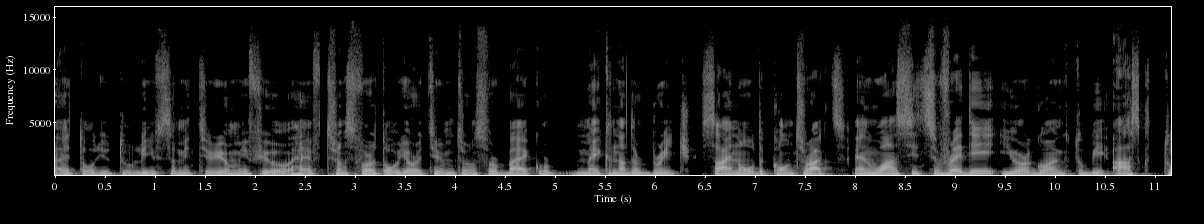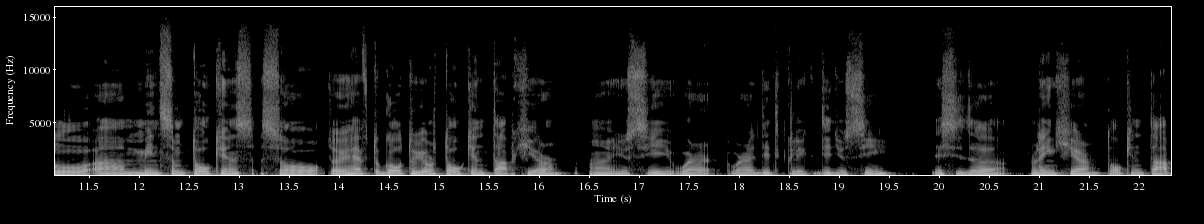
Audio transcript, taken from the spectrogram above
I told you to leave some Ethereum. If you have transferred all your Ethereum, transfer back or make another bridge. Sign all the contracts and once it's ready you're going to be asked to um, mint some tokens. So so you have to go to your token tab here. Uh, you see where where I did click. Did you see? This is the link here token tab.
